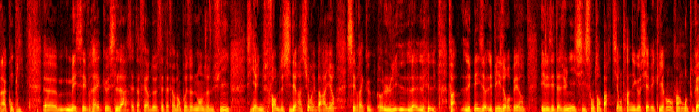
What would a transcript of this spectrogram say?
accomplies. mais c'est vrai que là, cette affaire, de, cette affaire d'empoisonnement de jeunes filles, il y a une forme de sidération. Et par ailleurs, c'est vrai que les, enfin, les, pays, les pays européens et les États-Unis, s'ils sont en partie en train de négocier avec l'Iran, enfin en tout cas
